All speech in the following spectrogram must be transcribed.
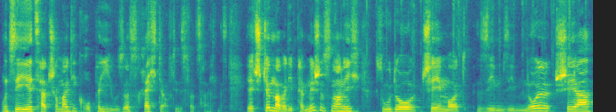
und sehe, jetzt hat schon mal die Gruppe Users Rechte auf dieses Verzeichnis. Jetzt stimmen aber die Permissions noch nicht. sudo chmod 770 share.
